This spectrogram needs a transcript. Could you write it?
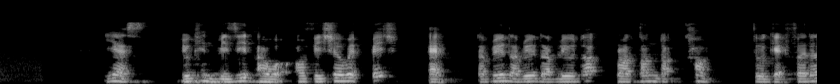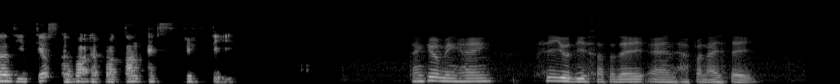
Yes, you can visit our official webpage at www.proton.com to get further details about the Proton X50. Thank you Ming Heng. See you this Saturday and have a nice day.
